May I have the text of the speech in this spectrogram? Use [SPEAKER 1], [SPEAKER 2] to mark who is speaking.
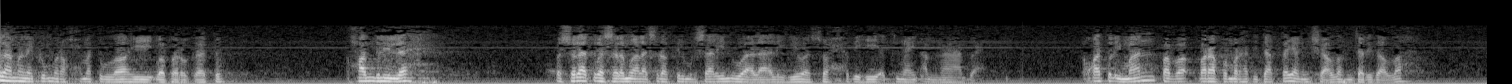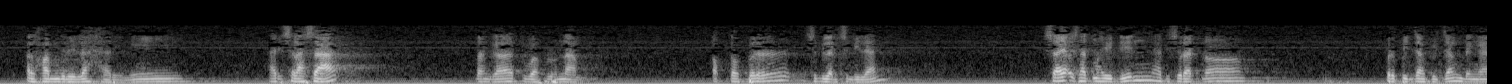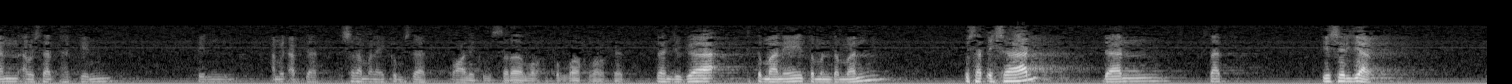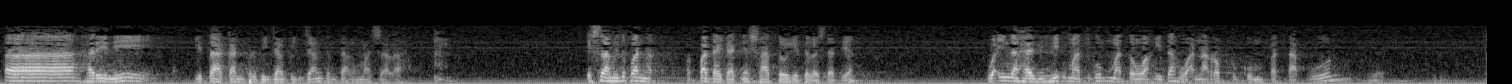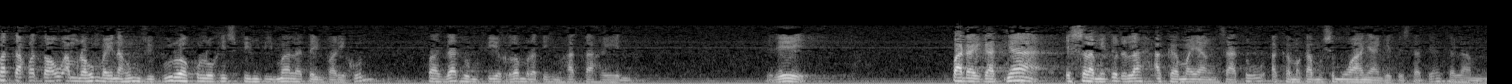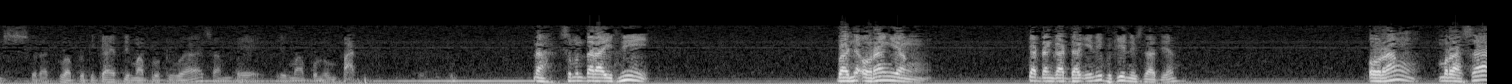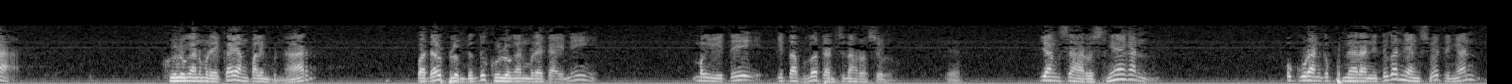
[SPEAKER 1] Assalamualaikum warahmatullahi wabarakatuh. Alhamdulillah. Wassalatu wassalamu ala mursalin wa ala alihi wa sahbihi ajmain amma ba'd. Iman, para pemerhati dakta yang insyaallah mencari Allah. Alhamdulillah hari ini hari Selasa tanggal 26 Oktober 99 Saya Ustadz Mahyudin Hadi Suratno berbincang-bincang dengan Ustaz Hakim bin Amit Abdad. Assalamualaikum Ustaz.
[SPEAKER 2] Waalaikumsalam warahmatullahi wabarakatuh.
[SPEAKER 1] Dan juga ditemani teman-teman Ustaz Ihsan dan Ustaz Yusrial. Uh, eh, hari ini kita akan berbincang-bincang tentang masalah Islam itu pada, pada dekatnya satu gitu loh Ustaz ya. Wa inna hadhihi ummatukum ummatan wahidah wa ana rabbukum fattaqun. Ya fattaqatu amrahum bainahum zubura kullu hisbin bima ladaihim farihun fadzarhum fi ghamratihim hatta hin jadi pada ikatnya Islam itu adalah agama yang satu, agama kamu semuanya gitu Ustaz ya dalam surat 23 ayat 52 sampai 54. Nah, sementara ini banyak orang yang kadang-kadang ini begini Ustaz ya orang merasa golongan mereka yang paling benar padahal belum tentu golongan mereka ini mengikuti kitabullah dan sunnah rasul ya. yang seharusnya kan ukuran kebenaran itu kan yang sesuai dengan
